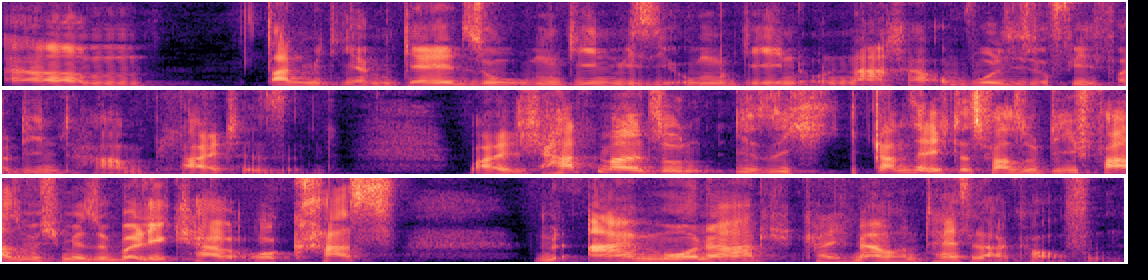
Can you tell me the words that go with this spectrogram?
ähm, dann mit ihrem Geld so umgehen, wie sie umgehen und nachher, obwohl sie so viel verdient haben, pleite sind. Weil ich hatte mal so, ich, ganz ehrlich, das war so die Phase, wo ich mir so überlegt habe, oh krass, mit einem Monat kann ich mir einfach einen Tesla kaufen.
